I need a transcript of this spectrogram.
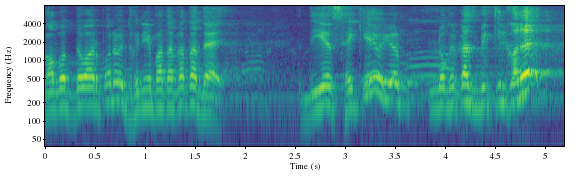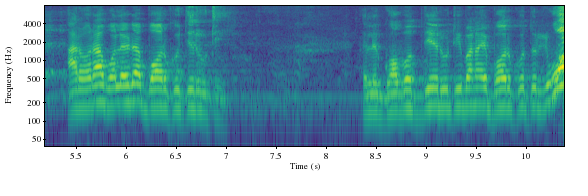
গোবর দেওয়ার পরে ওই ধনিয়া পাতা টাতা দেয়। দিয়ে সেকে ওই লোকের কাছে বিক্রি করে, আর ওরা বলে এটা বরকুতি রুটি। তাহলে গোবর দিয়ে রুটি বানায়, বরকুতি রুটি। ও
